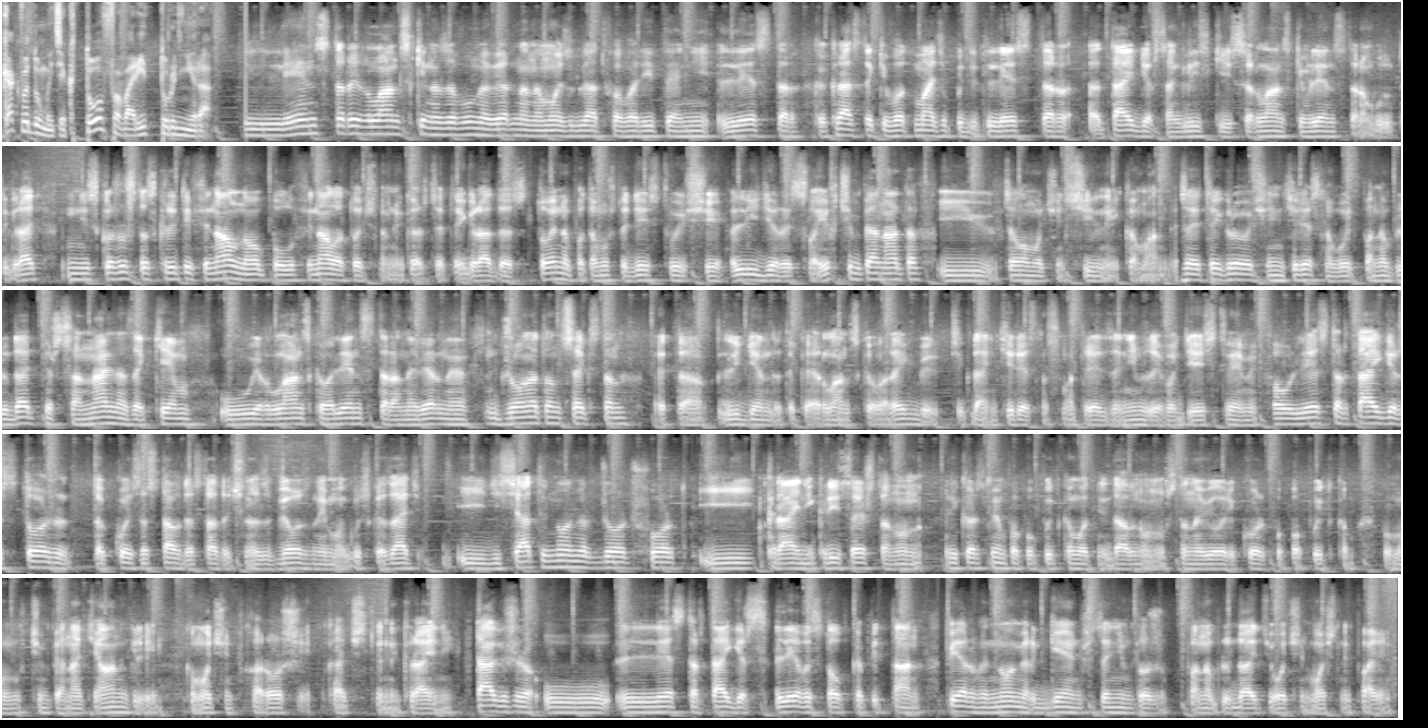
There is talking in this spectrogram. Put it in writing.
Как вы думаете, кто фаворит турнира? Ленстер ирландский назову, наверное, на мой взгляд, фавориты. Они Лестер. Как раз таки вот матч будет Лестер э, Тайгерс, английский с ирландским Ленстером будут играть. Не скажу, что скрытый финал, но полуфинала точно, мне кажется, эта игра достойна, потому что действующие лидеры своих чемпионатов и в целом очень сильные команды. За этой игрой очень интересно будет понаблюдать персонально, за кем у ирландского Ленстера, наверное, Джонатан Секстон. Это легенда такая ирландского регби. Всегда интересно смотреть за ним, за его действиями. А у Лестер Тайгерс тоже такой состав достаточно звездный, могу сказать. И десятый номер Джордж Форд, и крайний Крис Эштон, он рекордсмен по попыткам. Вот недавно он установил рекорд по попыткам, по-моему, в чемпионате Англии очень хороший, качественный, крайний. Также у Лестер Тайгерс левый столб капитан, первый номер Генш, за ним тоже понаблюдайте, очень мощный парень.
